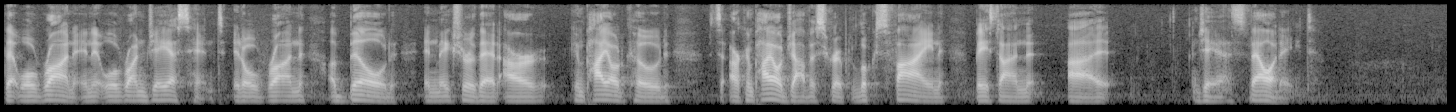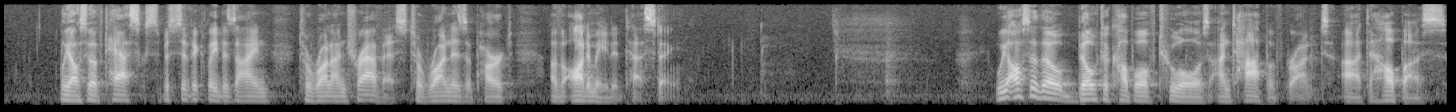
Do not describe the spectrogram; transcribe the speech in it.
that will run, and it will run JS hint. It'll run a build and make sure that our compiled code, our compiled JavaScript looks fine based on uh, JS validate. We also have tasks specifically designed to run on Travis, to run as a part of automated testing. We also, though, built a couple of tools on top of Grunt uh, to help us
